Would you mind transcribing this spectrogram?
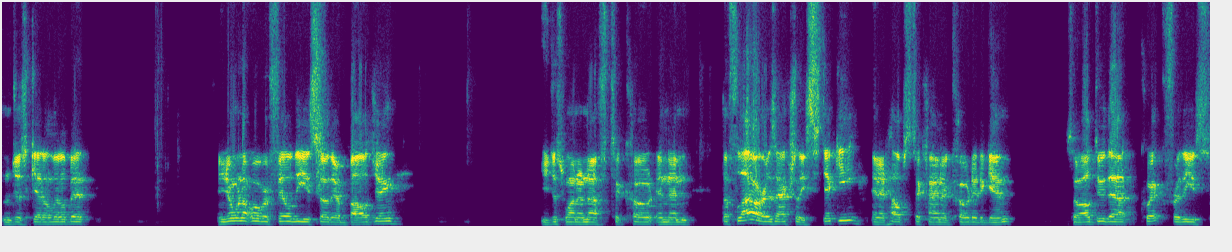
And just get a little bit. You don't want to overfill these so they're bulging. You just want enough to coat. And then the flour is actually sticky and it helps to kind of coat it again. So I'll do that quick for these.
